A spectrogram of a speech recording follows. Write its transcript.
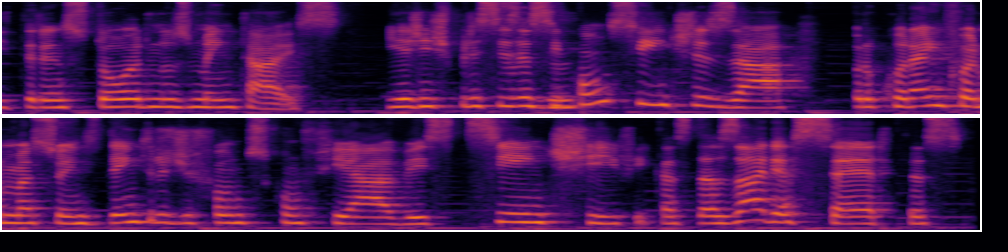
e transtornos mentais. E a gente precisa uhum. se conscientizar, procurar informações dentro de fontes confiáveis, científicas, das áreas certas.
